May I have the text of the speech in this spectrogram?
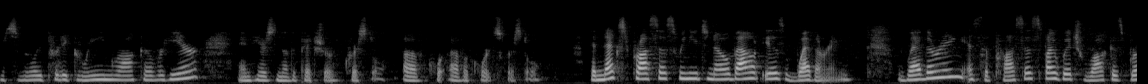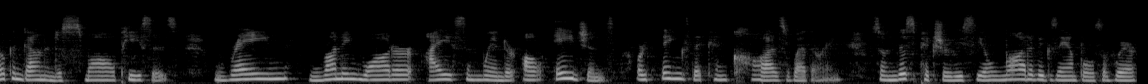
It's a really pretty green rock over here. And here's another picture of crystal, of, of a quartz crystal. The next process we need to know about is weathering. Weathering is the process by which rock is broken down into small pieces. Rain, running water, ice, and wind are all agents or things that can cause weathering. So in this picture, we see a lot of examples of where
